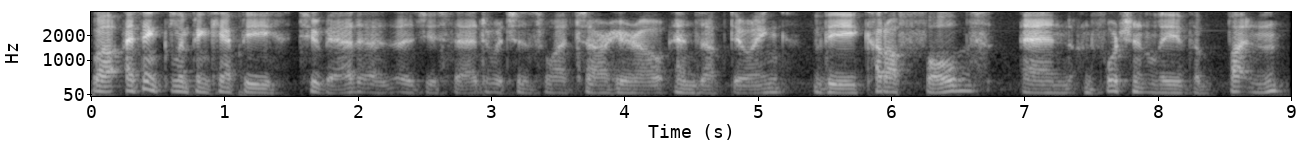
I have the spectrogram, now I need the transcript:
Well, I think limping can't be too bad, as, as you said, which is what our hero ends up doing. The cutoff folds, and unfortunately, the button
